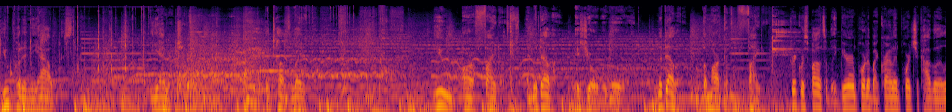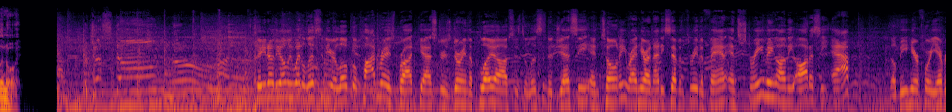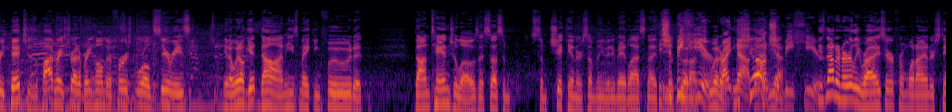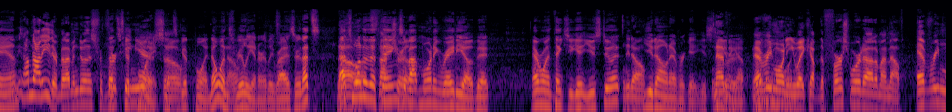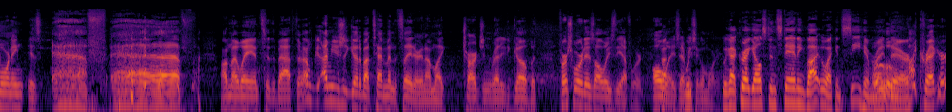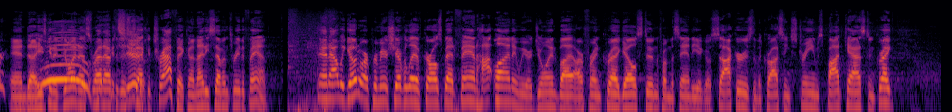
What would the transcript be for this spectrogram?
You put in the hours, the energy, the tough labor. You are a fighter, and Modelo is your reward. Modelo, the mark of a fighter. Drink responsibly. Beer imported by Crown Port Chicago, Illinois. So, you know, the only way to listen to your local Padres broadcasters during the playoffs is to listen to Jesse and Tony right here on 97.3 The Fan and streaming on the Audacy app. They'll be here for you every pitch as the Padres try to bring home their first World Series. You know, we don't get Don. He's making food at Don Tangelo's. I saw some some chicken or something that he made last night. He should be good on here Twitter. right He now. Should, Don should be here. He's not an early riser, from what I understand. I mean, I'm not either, but I've been doing this for 13 That's years. point. So that's a good point. No one's know. really an early riser. That's that's No, one of the things about morning radio that everyone thinks you get used to it. You don't. You don't ever get used to Never. getting up. Every in the morning you wake up, the first word out of my mouth every morning is F, F on my way into the bathroom. I'm, I'm usually good about 10 minutes later, and I'm like charging, ready to go. But first word is always the F word. Always, every we, single morning. We got Craig Elsten standing by. Oh, I can see him right Ooh, there. Hi, Craiger. And uh, he's going to join us right Look after this you. check of traffic on 97.3 The Fan. And out we go to our premier Chevrolet of Carlsbad fan hotline, and we are joined by our friend Craig Elsten from the San Diego Sockers and the Crossing Streams podcast. And Craig,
